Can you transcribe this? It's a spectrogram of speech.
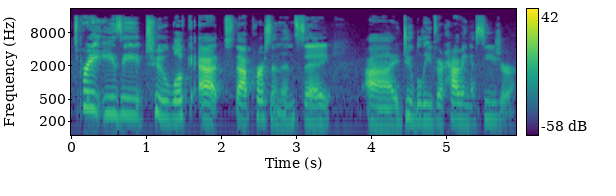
it's pretty easy to look at that person and say, I do believe they're having a seizure.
